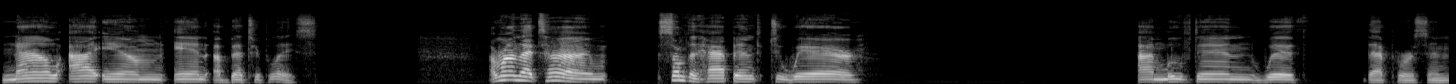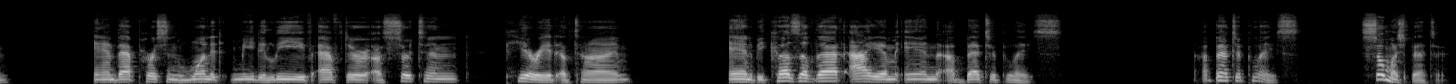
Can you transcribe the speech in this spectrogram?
now I am in a better place. Around that time, something happened to where I moved in with that person and that person wanted me to leave after a certain period of time. And because of that, I am in a better place. A better place. So much better.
